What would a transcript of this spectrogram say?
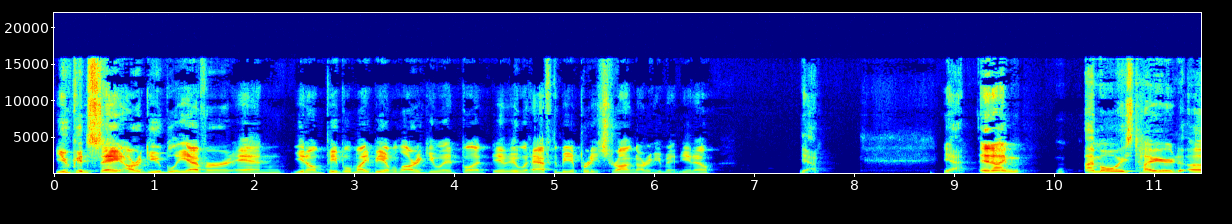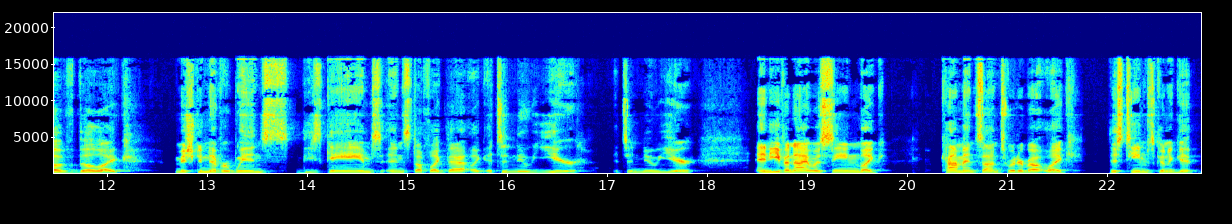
you could say arguably ever, and you know people might be able to argue it, but it, it would have to be a pretty strong argument, you know. Yeah, yeah, and I'm I'm always tired of the like Michigan never wins these games and stuff like that. Like it's a new year, it's a new year, and even I was seeing like comments on Twitter about like this team's going to get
